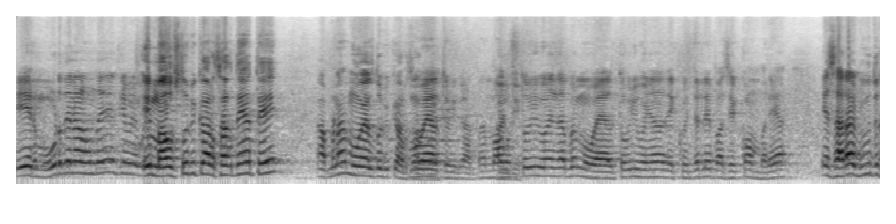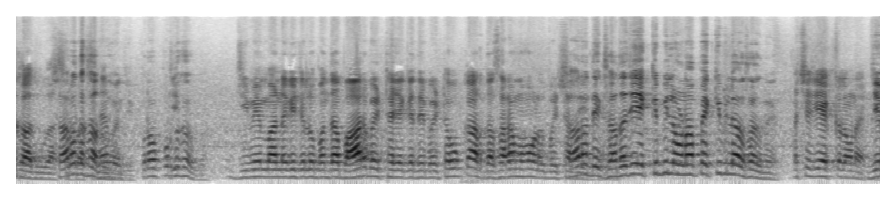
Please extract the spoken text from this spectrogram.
ਇਹ ਰਿਮੋਟ ਦੇ ਨਾਲ ਹੁੰਦਾ ਜਾਂ ਕਿਵੇਂ? ਇਹ ਮਾਊਸ ਤੋਂ ਵੀ ਕਰ ਸਕਦੇ ਆ ਤੇ ਆਪਣਾ ਮੋਬਾਈਲ ਤੋਂ ਵੀ ਕਰ ਸਕਦੇ ਮੋਬਾਈਲ ਤੋਂ ਵੀ ਕਰਦਾ ਮਾਊਸ ਤੋਂ ਵੀ ਹੋ ਜਾਂਦਾ ਬਈ ਮੋਬਾਈਲ ਤੋਂ ਵੀ ਹੋ ਜਾਂਦਾ। ਦੇਖੋ ਇਧਰਲੇ ਪਾਸੇ ਘੁੰਮ ਰਿਹਾ। ਇਹ ਸਾਰਾ ਵਿਊ ਦਿਖਾ ਦੂਗਾ ਸਾਰਾ ਦਿਖਾ ਦੂੰਗਾ ਜੀ ਪ੍ਰੋਪਰ ਦਿਖਾਊਗਾ। ਜਿਵੇਂ ਮੰਨ ਕੇ ਚਲੋ ਬੰਦਾ ਬਾਹਰ ਬੈਠਾ ਜਾਂ ਕਿਤੇ ਬੈਠਾ ਉਹ ਘਰ ਦਾ ਸਾਰਾ ਮਾਹੌਲ ਬੈਠਾ ਸਾਰਾ ਦੇਖ ਸਕਦਾ ਜੇ ਇੱਕ ਵੀ ਲਾਉਣਾ ਆਪਾਂ ਇੱਕ ਵੀ ਲਾ ਸਕਦੇ ਆ ਅੱਛਾ ਜੀ ਇੱਕ ਲਾਉਣਾ ਹੈ। ਜੇ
